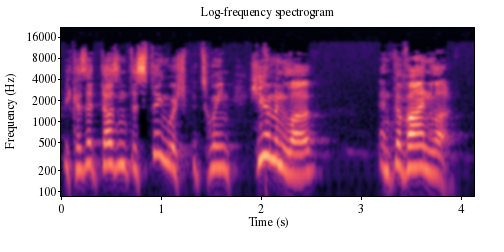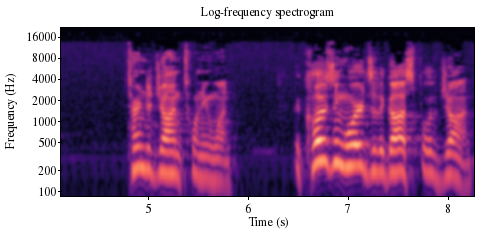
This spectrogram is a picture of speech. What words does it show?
because it doesn't distinguish between human love and divine love. Turn to John 21. The closing words of the Gospel of John.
